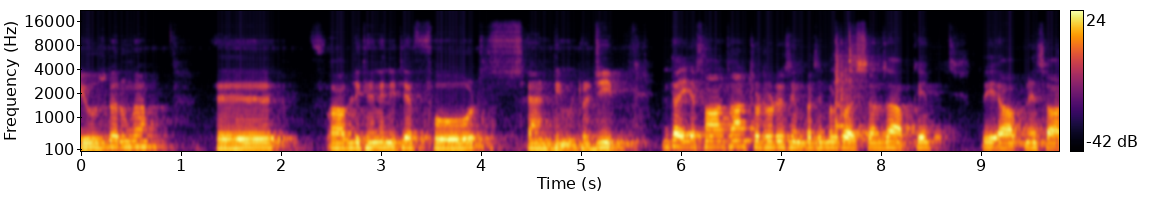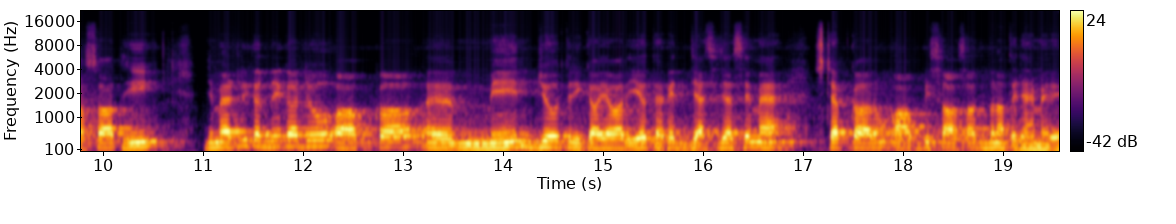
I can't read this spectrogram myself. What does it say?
यूज़ करूँगा। आप लिखेंगे नीचे फोर सेंटीमीटर जी इंतहाई आसान आसान छोटे छोटे सिंपल सिंपल क्वेश्चन हैं आपके। तो ये आपने साथ साथ ही जोमेट्री करने का जो आपका मेन जो तरीका यार ये होता है कि जैसे जैसे मैं स्टेप कर रहा हूँ, आप भी साथ साथ बनाते जाएँ मेरे।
